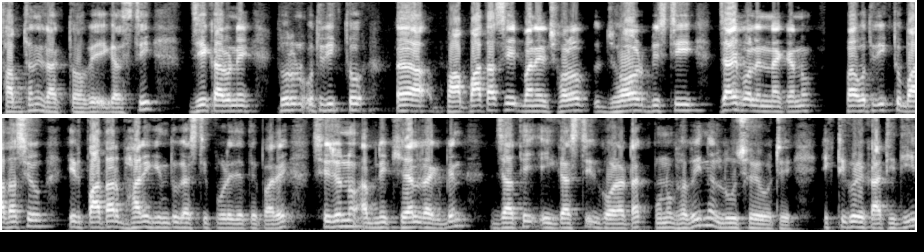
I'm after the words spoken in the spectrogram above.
সাবধানে রাখতে হবে এই গাছটি। যে কারণে ধরুন অতিরিক্ত বাতাসে মানে ঝড় ঝড়, বৃষ্টি, যাই বলেন না কেন বা অতিরিক্ত বাতাসেও এর পাতার ভারে কিন্তু গাছটি পড়ে যেতে পারে। সেজন্য আপনি খেয়াল রাখবেন যাতে এই গাছটির গোড়াটা কোনোভাবেই না লুজ হয়ে ওঠে। একটি করে কাঠি দিয়ে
